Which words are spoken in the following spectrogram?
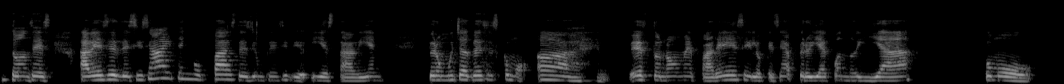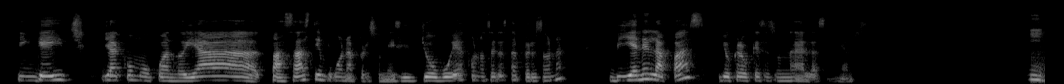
Entonces, a veces decís, ay, tengo paz desde un principio y está bien, pero muchas veces como, ay, esto no me parece y lo que sea, pero ya cuando ya como engage, ya como cuando ya pasas tiempo con una persona y dices, yo voy a conocer a esta persona, viene la paz, yo creo que esa es una de las señales. Y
